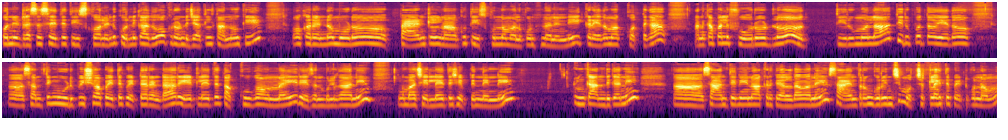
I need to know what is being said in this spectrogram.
కొన్ని డ్రెస్సెస్ అయితే తీసుకోవాలండి. కొన్ని కాదు ఒక రెండు జతలు తనుకి ఒక రెండో మూడో ప్యాంట్లు నాకు తీసుకుందాం అనుకుంటున్నానండి. ఇక్కడ ఏదో మాకు కొత్తగా అనకాపల్లి ఫోర్ రోడ్లో తిరుమల తిరుపతి ఏదో సంథింగ్ ఉడిపి షాప్ అయితే పెట్టారంట. రేట్లు అయితే తక్కువగా ఉన్నాయి రీజనబుల్గా అని మా చెల్లి అయితే చెప్పిందండి. ఇంకా అందుకని శాంతి నేను అక్కడికి వెళ్దామని సాయంత్రం గురించి ముచ్చట్లు అయితే పెట్టుకున్నాము.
